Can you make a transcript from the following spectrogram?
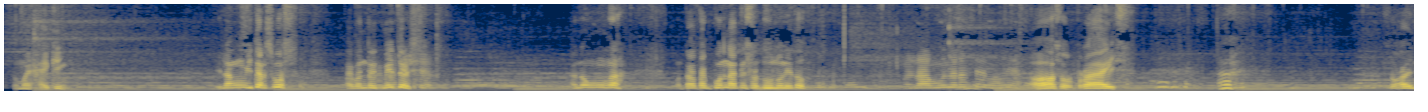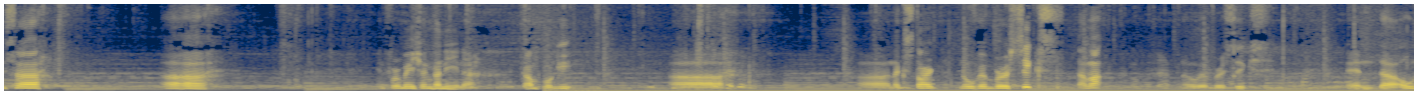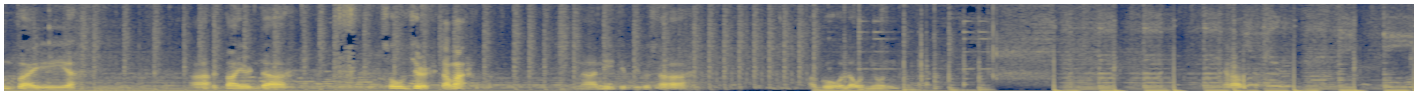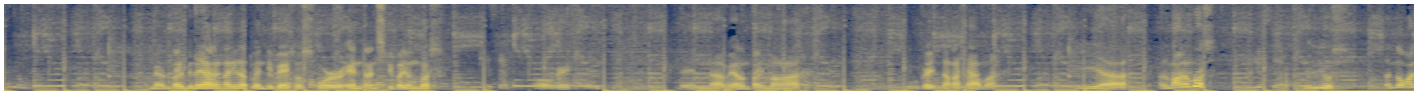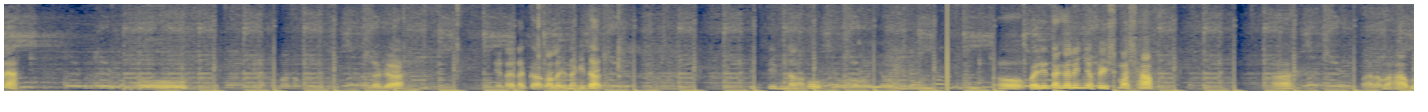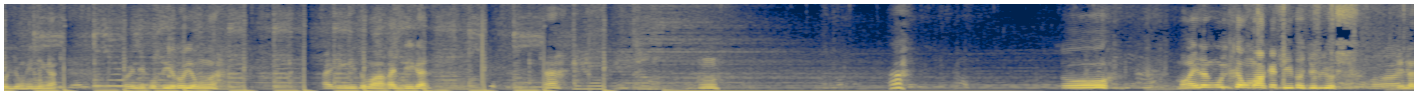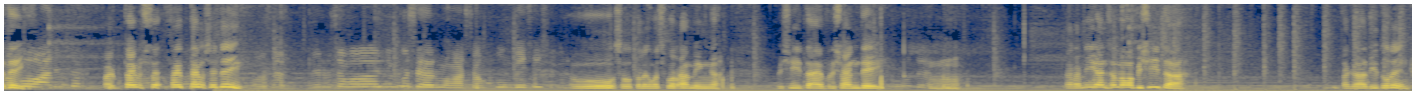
So may hiking. Ilang meters boss? 500 meters. Anong uh, matatagpuan natin sa dulo nito? Wala mo na lang sir. Mamaya. Ah, surprise. Ah. So ayon sa ah, information kanina, Camp Wagi ah, ah, nag-start November 6, tama? November 6. And ah, owned by a ah, retired ah, soldier, tama? Na native dito sa Agoo, La Union. Shout out. Meron tayong binayaran kanina 20 pesos for entrance fee ba yun, boss? Okay. Then, uh, meron tayong mga tour guide na kasama. Si, uh, ano mga boss? Julius. Nandun ka na? Oo. Oh. Talaga? Hindi tayo nagkakalayo ng edad. 15 lang ako. Oh, pwedeng tanggalin yung face mask half. Ah, para mahabol yung hininga. So hindi po biro yung uh, hiking dito mga kaibigan. Ha? Hmm. Mga ilang ulit kang umakit dito, Julius? In a day? Five times, five times a day? Pero sa mga linggo sir, mga 10 beses. Oo, so talagang mas maraming uh, bisita every Sunday. Hmm. Karamihan sa mga bisita, taga dito rin.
